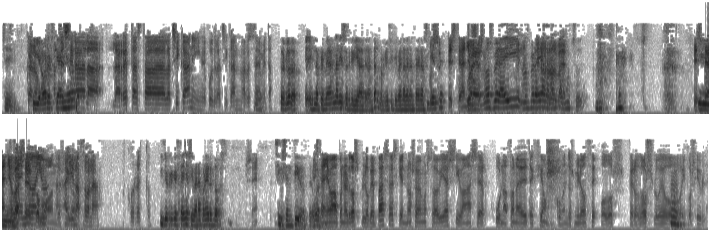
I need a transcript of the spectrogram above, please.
Sí. Claro, Y ahora este antes año- era la, la recta hasta la chicane y después de la chicane la recta de meta. Pero claro, en la primera nadie se atrevía a adelantar porque si te iban a adelantar en la Pues siguiente. este año Pues Rosberg ahí, Menos- Rosberg ahí Rosberg. mucho, ¿eh? este y- año va a Este ser hay, como un- en 2011. hay una zona, correcto. Y yo creo que este año se van a poner dos. Sí. Sin sentido, pero Este bueno. año van a poner dos. Lo que pasa es que no sabemos todavía si van a ser una zona de detección como en 2011 o dos. Pero dos lo veo Hmm. imposible.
